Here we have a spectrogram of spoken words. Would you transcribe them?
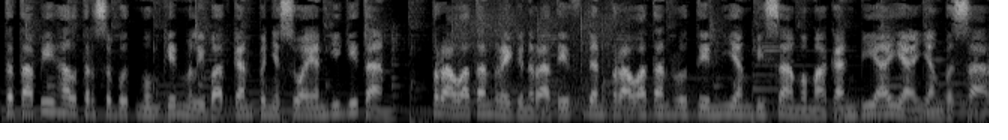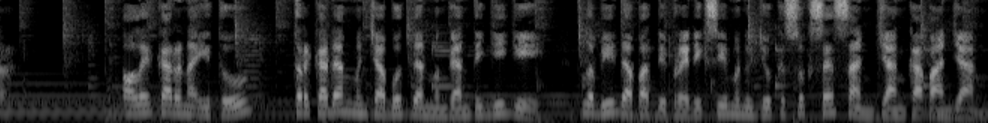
tetapi hal tersebut mungkin melibatkan penyesuaian gigitan, perawatan regeneratif dan perawatan rutin yang bisa memakan biaya yang besar. Oleh karena itu, terkadang mencabut dan mengganti gigi, lebih dapat diprediksi menuju kesuksesan jangka panjang.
